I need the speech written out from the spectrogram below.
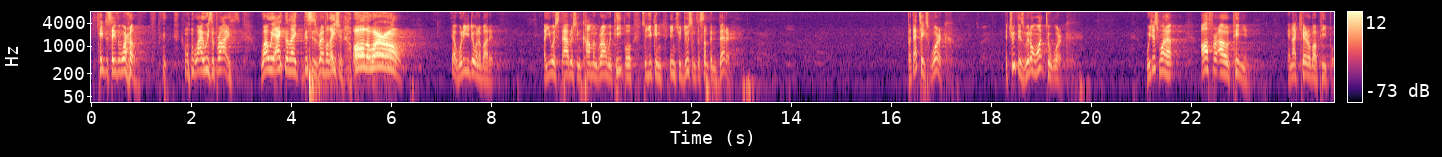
He came to save the world. Why are we surprised? Why are we acting like this is revelation? Oh, the world. Yeah, what are you doing about it? Are you establishing common ground with people so you can introduce them to something better? But that takes work. The truth is, we don't want to work. We just want to offer our opinion and not care about people.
